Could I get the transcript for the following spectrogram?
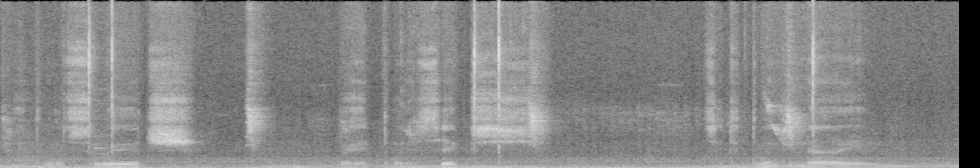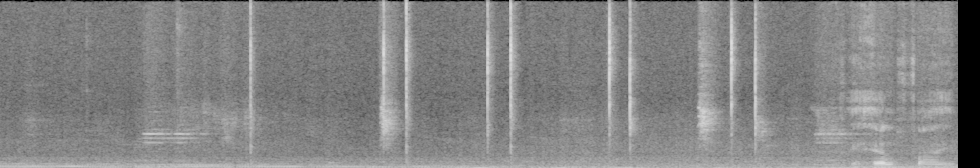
It will switch. Wait 26 set to 29 okay, L5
